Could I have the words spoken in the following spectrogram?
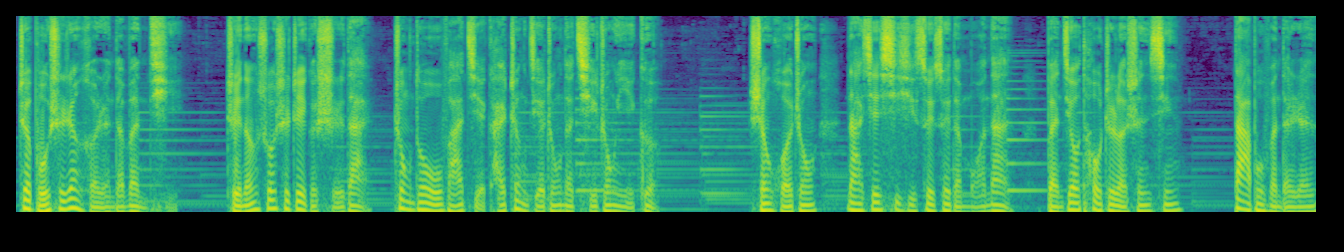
这不是任何人的问题，只能说是这个时代众多无法解开症结中的其中一个。生活中那些细细碎碎的磨难，本就透支了身心。大部分的人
